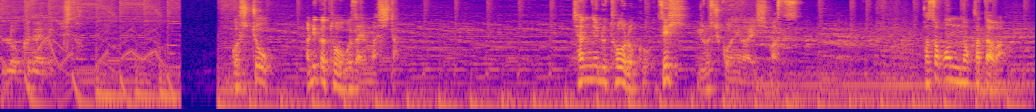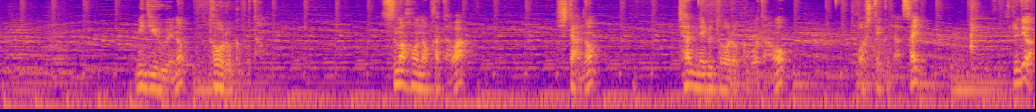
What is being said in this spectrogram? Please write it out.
6代目でした。ご視聴ありがとうございました。チャンネル登録をぜひよろしくお願いします。パソコンの方は、右上の登録ボタン。スマホの方は、下のチャンネル登録ボタンを押してください。それでは、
